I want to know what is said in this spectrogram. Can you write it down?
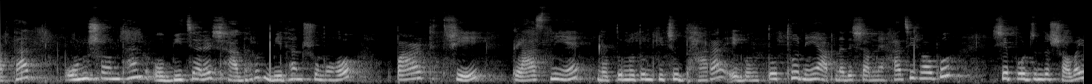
অর্থাৎ অনুসন্ধান ও বিচারের সাধারণ বিধানসমূহ পার্ট থ্রি ক্লাস নিয়ে নতুন নতুন কিছু ধারা এবং তথ্য নিয়ে আপনাদের সামনে হাজির হব। সে পর্যন্ত সবাই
